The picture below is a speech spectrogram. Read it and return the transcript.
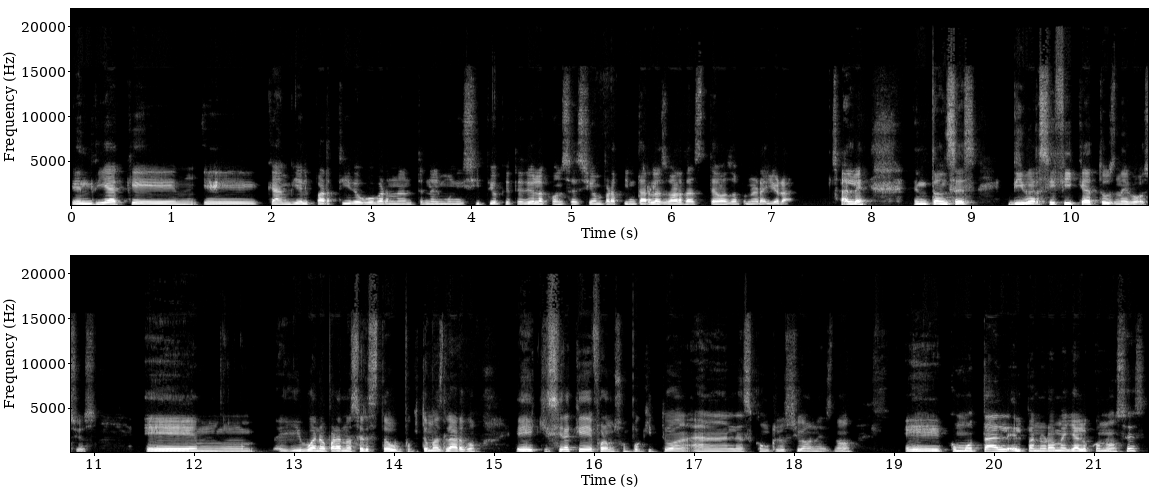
El día que eh, cambie el partido gobernante en el municipio que te dio la concesión para pintar las bardas, te vas a poner a llorar. ¿Sale? Entonces, diversifica tus negocios. Eh, y bueno, para no hacer esto un poquito más largo, eh, quisiera que fuéramos un poquito a, a las conclusiones, ¿no? Eh, como tal, el panorama ya lo conoces.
